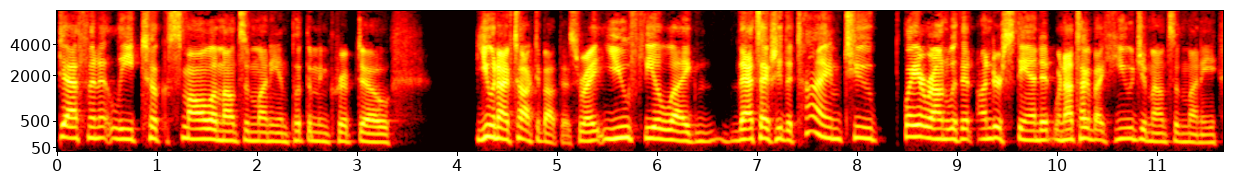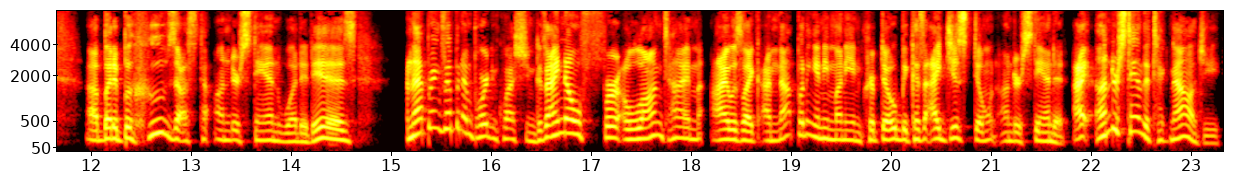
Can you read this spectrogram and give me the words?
definitely took small amounts of money and put them in crypto you and I've talked about this, right? You feel like that's actually the time to play around with it, understand it. We're not talking about huge amounts of money, uh, but it behooves us to understand what it is. And that brings up an important question because I know for a long time I was like, I'm not putting any money in crypto because I just don't understand it. I understand the technology,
